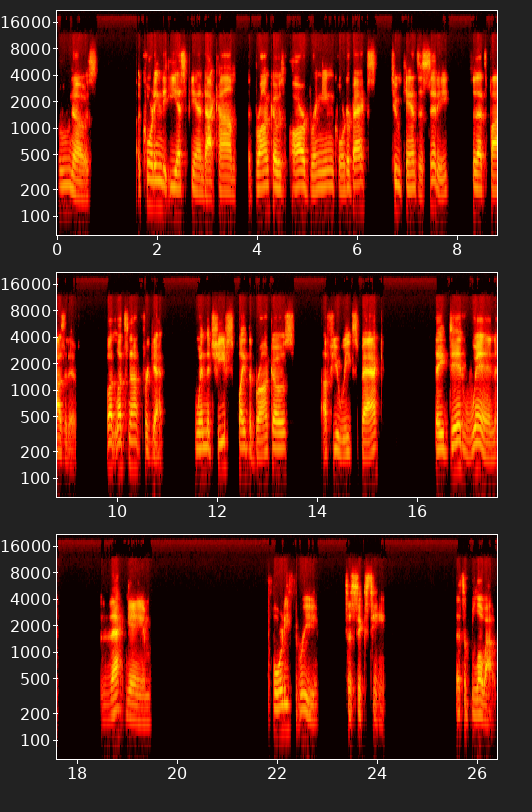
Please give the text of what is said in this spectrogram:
who knows? According to ESPN.com, the Broncos are bringing quarterbacks to Kansas City, so that's positive. But let's not forget, when the Chiefs played the Broncos a few weeks back, they did win that game 43 to 16. That's a blowout.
